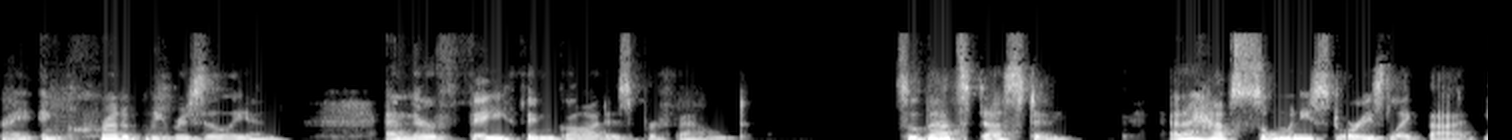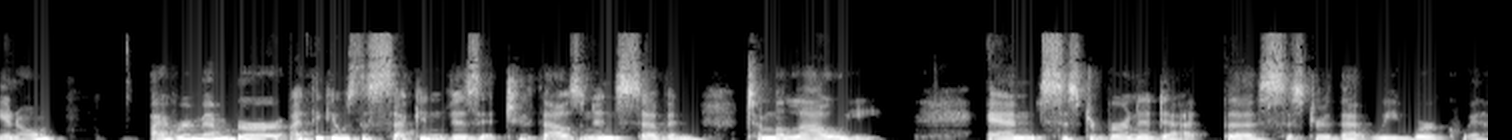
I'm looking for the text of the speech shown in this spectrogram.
right? Incredibly resilient. And their faith in God is profound. So that's Dustin. And I have so many stories like that, you know. I remember, I think it was the second visit, 2007, to Malawi. And Sister Bernadette, the sister that we work with,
